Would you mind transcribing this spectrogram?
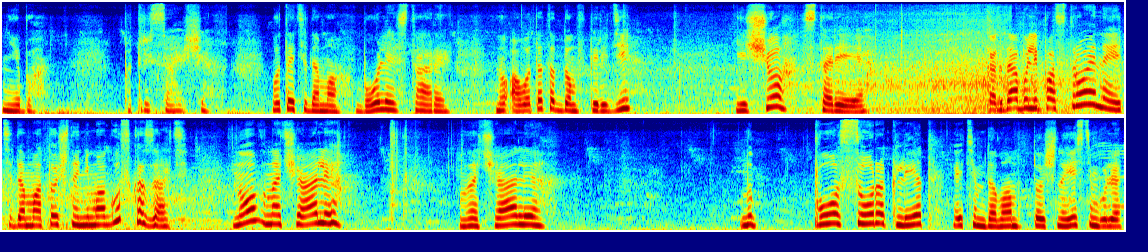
неба. Потрясающе. Вот эти дома более старые. Ну, а вот этот дом впереди еще старее. Когда были построены эти дома, точно не могу сказать. Но в начале, в начале, ну, по 40 лет этим домам точно есть. Тем более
